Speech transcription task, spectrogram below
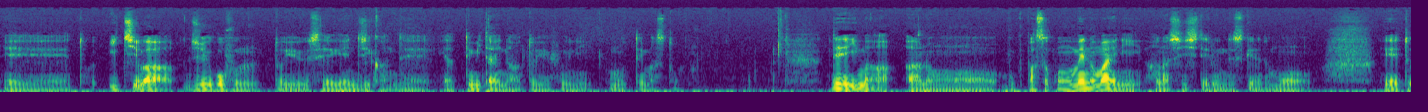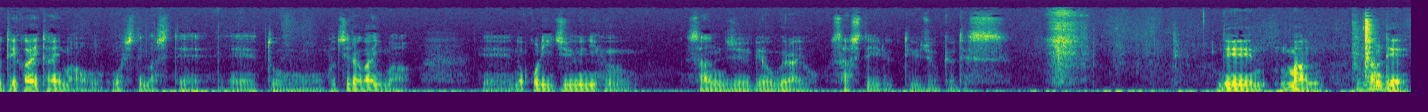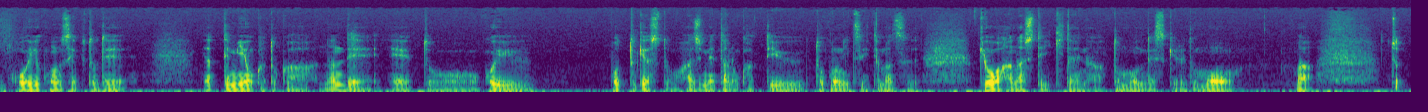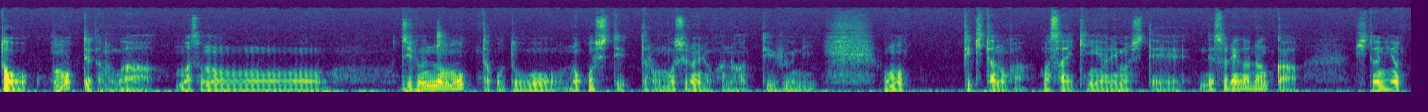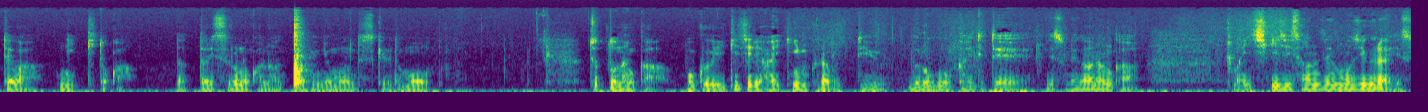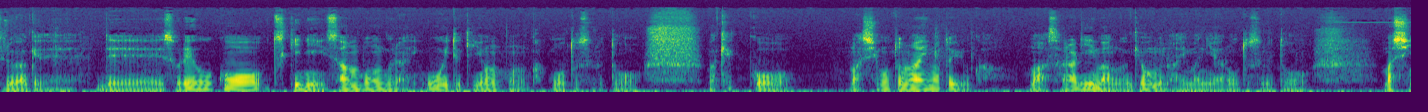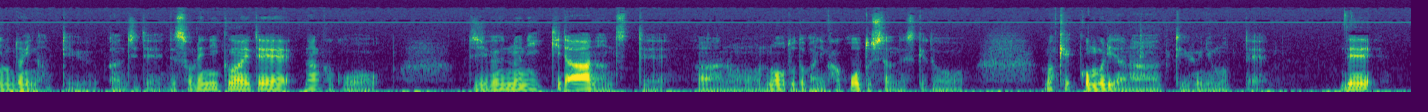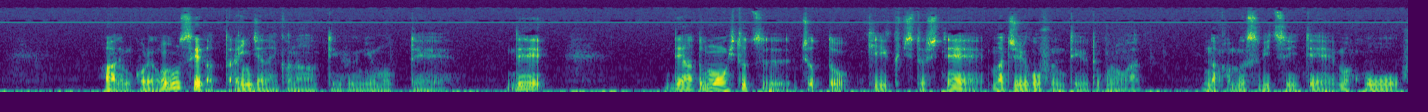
えー、と1話15分という制限時間でやってみたいなというふうに思っていますと。で今、あのー僕パソコンを目の前に話してるんですけれども、えー、とでかいタイマーを押してまして、えー、とこちらが今、えー残り12分30秒ぐらいを指しているっていう状況です。でまあなんでこういうコンセプトでやってみようかとかなんで、えー、とこういうポッドキャストを始めたのかっていうところについてまず今日は話していきたいなと思うんですけれどもまあちょっと思ってたのがまあその自分の思ったことを残していったら面白いのかなっていうふうに思ってきたのが、まあ、最近ありましてでそれがなんか人によっては日記とかだったりするのかなっていうふうに思うんですけれどもちょっとなんか僕池尻ハイキングクラブっていうブログを書いててでそれがなんか、まあ、1記事3,000文字ぐらいするわけででそれをこう月に3本ぐらい多い時4本書こうとすると、まあ、結構、まあ、仕事の合間というか、まあ、サラリーマンが業務の合間にやろうとすると、まあ、しんどいなっていう感じで。でそれに加えてなんかこう自分の日記だなんつってあのノートとかに書こうとしたんですけど、まあ、結構無理だなっていうふうに思って。であでもこれ音声だったらいいんじゃないかなっていうふうに思って。でであともう一つちょっと切り口として、まあ、15分っていうところがなんか結びついて、まあ、こう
